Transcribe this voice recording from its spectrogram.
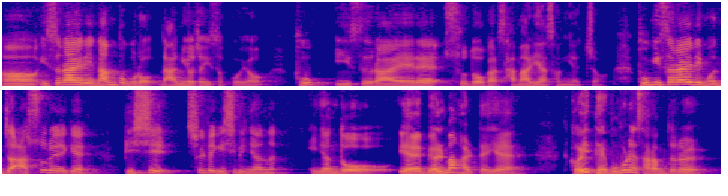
어, 이스라엘이 남북으로 나뉘어져 있었고요. 북이스라엘의 수도가 사마리아 성이었죠. 북이스라엘이 먼저 아수르에게 BC 722년 2년도에 멸망할 때에 거의 대부분의 사람들을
